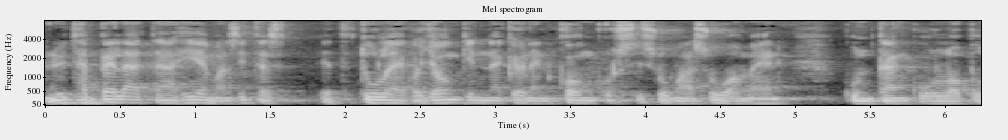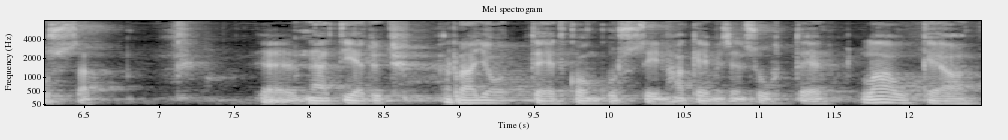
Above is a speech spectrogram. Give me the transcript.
Nythän pelätään hieman sitä, että tuleeko jonkinnäköinen konkurssisuma Suomeen, kun tämän kuun lopussa nämä tietyt rajoitteet konkurssiin hakemisen suhteen laukeaa.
